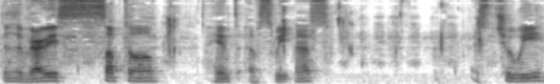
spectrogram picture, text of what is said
There's a very subtle hint of sweetness. It's chewy.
